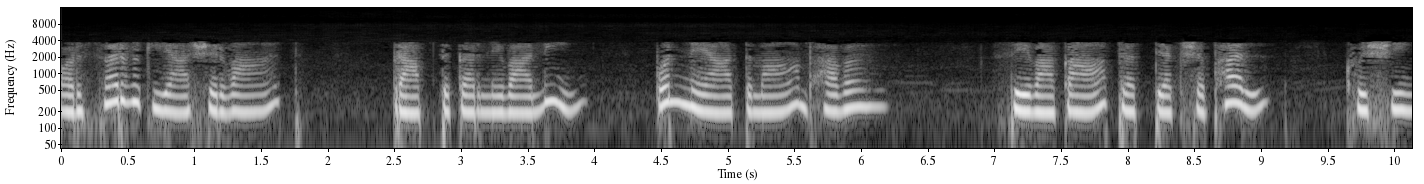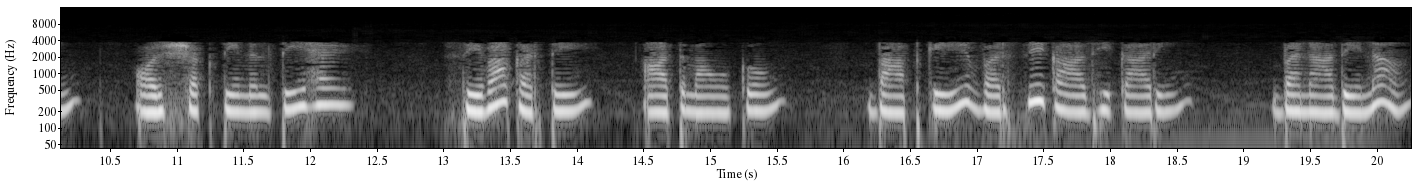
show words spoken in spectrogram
और सर्व की आशीर्वाद प्राप्त करने वाली पुण्य आत्मा भव। सेवा का प्रत्यक्ष फल, खुशी और शक्ति मिलती है। सेवा करते आत्माओं को बाप के वर्षे का अधिकारी बना देना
